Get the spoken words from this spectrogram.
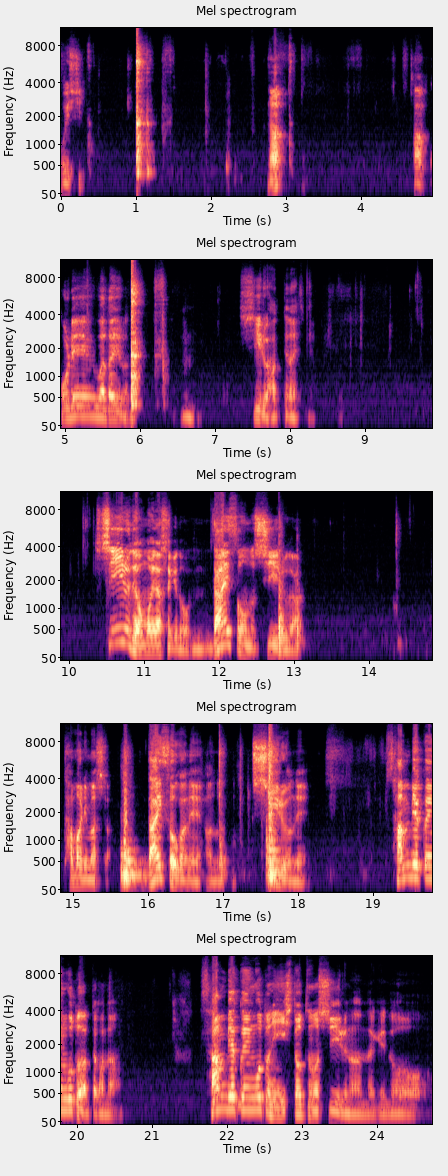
味しい。あ？あ、これは大丈夫だうん。シール貼ってないですね。シールで思い出したけど、ダイソーのシールが溜まりました。ダイソーがね、あの、シールをね、300円ごとだったかな。300円ごとに1つのシールなんだけど、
